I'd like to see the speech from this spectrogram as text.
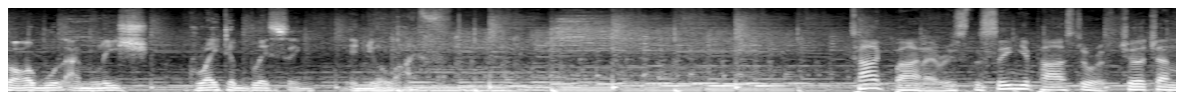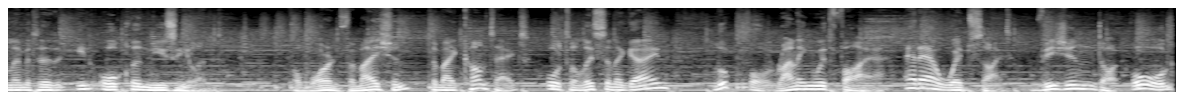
God will unleash greater blessing in your life. Tak Bhana is the Senior Pastor of Church Unlimited in Auckland, New Zealand. For more information, to make contact, or to listen again, look for Running with Fire at our website vision.org.au.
